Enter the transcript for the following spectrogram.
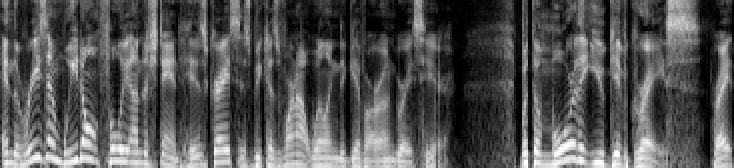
And the reason we don't fully understand his grace is because we're not willing to give our own grace here but the more that you give grace, right?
